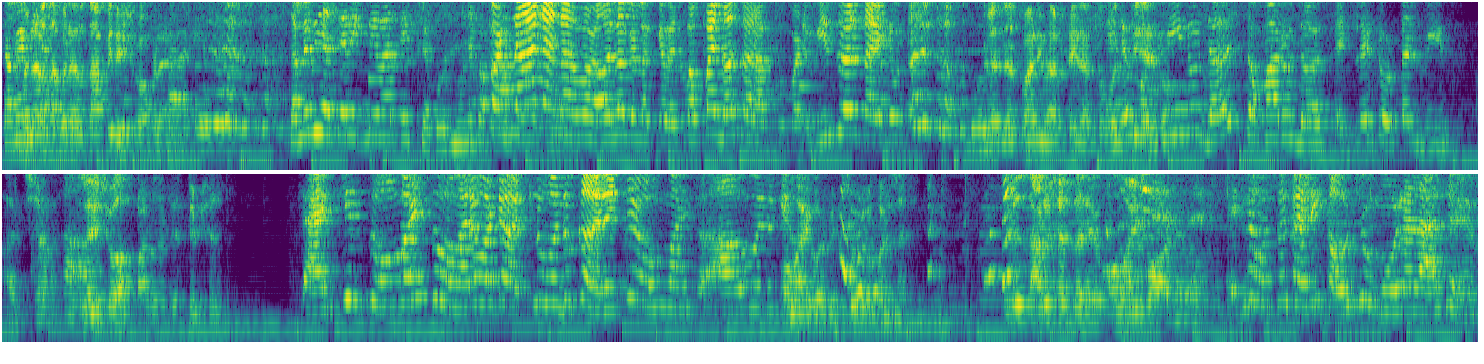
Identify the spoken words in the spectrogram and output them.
તમે બનાવતા બનાવતા આપી દઈશું આપણે. તમે બી અત્યારે એક બે વાર કહી જ શકો છો. મને પપ્પા ના ના ના અલગ અલગ કહેવાય. પપ્પા દસ વાર આપવું પડે. વીસ વાર થાય ટોટલ. એટલે દસ વાળી વાર થઈ ને તો વધતી જાય મમ્મી નું દસ તમારું દસ. એટલે ટોટલ વીસ. અચ્છા. એટલે શું આપવાનું description thank you so much તું અમારા માટે આટલું બધું કરે છે. ઓ માય ગોડ આવું બધું ઓ માય ગોડ બિલકુલ છે. એ તો તારો શબ્દ છે. ઓ માય ગોડ એટલે હું તો ખાલી કહું છું મોરલ આ છે એમ.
